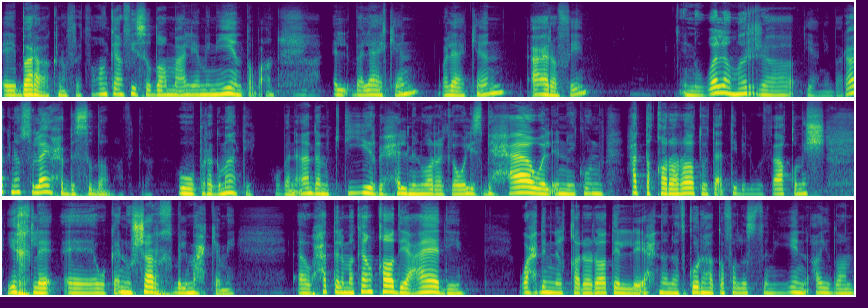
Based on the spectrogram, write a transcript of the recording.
إيه، براك نفرض فهون كان في صدام مع اليمينيين طبعا. ولكن ولكن اعرفي إنه ولا مرة يعني براك نفسه لا يحب الصدام على فكرة. هو براغماتي هو بني آدم كتير بحل من وراء الكواليس بحاول إنه يكون حتى قراراته تأتي بالوفاق ومش يخلق آه وكأنه شرخ بالمحكمة. آه وحتى لما كان قاضي عادي واحدة من القرارات اللي إحنا نذكرها كفلسطينيين أيضا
